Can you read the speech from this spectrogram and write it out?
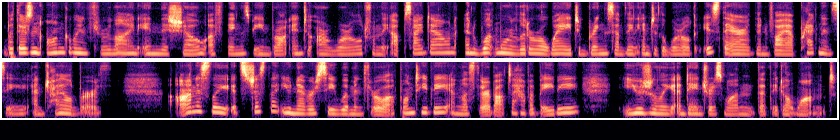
But there's an ongoing through line in this show of things being brought into our world from the upside down, and what more literal way to bring something into the world is there than via pregnancy and childbirth? Honestly, it's just that you never see women throw up on TV unless they're about to have a baby, usually a dangerous one that they don't want.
